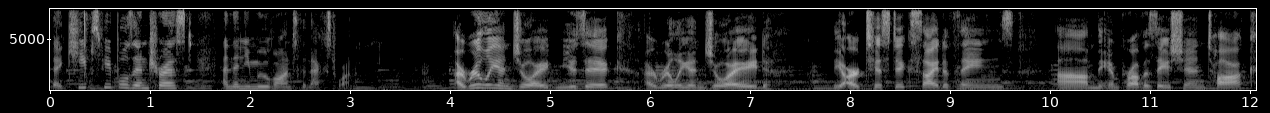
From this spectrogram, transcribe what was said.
that keeps people's interest, and then you move on to the next one. I really enjoyed music. I really enjoyed the artistic side of things, um, the improvisation talk.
